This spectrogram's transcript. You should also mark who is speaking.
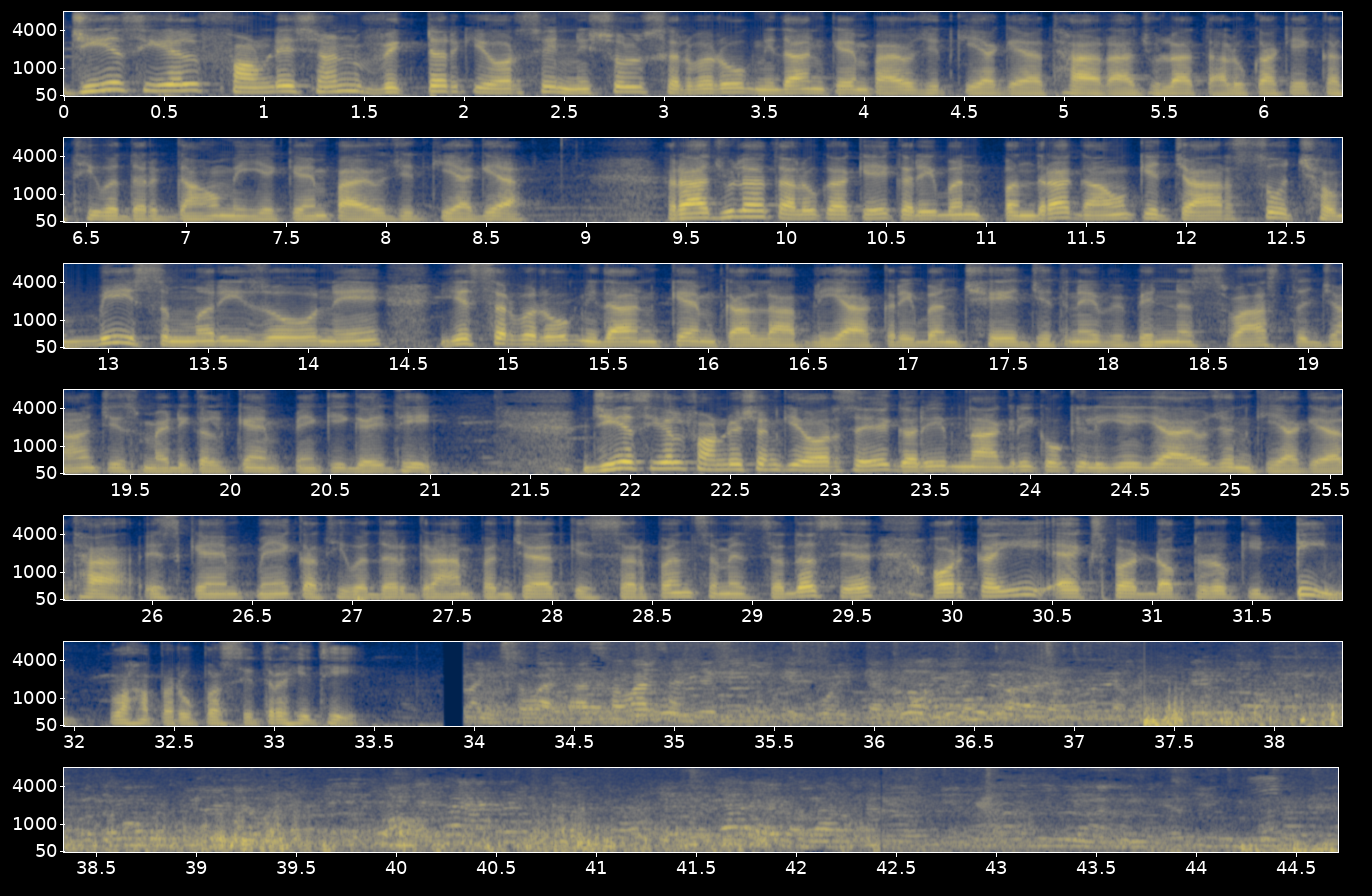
Speaker 1: जीएसईएल foundation Victor की ओर से निशुल्क सर्वरोग निदान कैंप आयोजित किया गया था। राजूला तालुका के कथिवदर गाँव में ये कैंप आयोजित किया गया। राजूला तालुका के करीबन 15 गाँव के 426 मरीजों ने ये सर्वरोग निदान कैंप का लाभ लिया। करीबन छः जितने विभिन्न स्वास्थ्य जाँच इस मेडिकल कैंप में की गई थी। जीएसएल फाउंडेशन की ओर से गरीब नागरिकों के लिए यह आयोजन किया गया था। इस कैंप में कथिवदर ग्राम पंचायत के सरपंच समेत सदस्य और कई एक्सपर्ट डॉक्टरों की टीम वहाँ पर उपस्थित रही थी।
